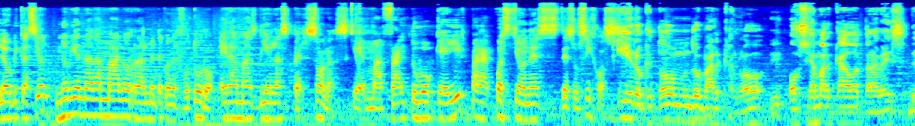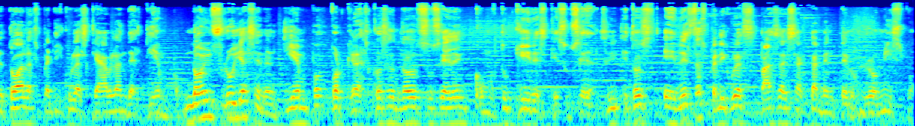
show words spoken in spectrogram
la ubicación, no había nada malo realmente con el futuro. Era más bien las personas que McFly tuvo que ir para cuestiones de sus hijos. Y es lo que todo el mundo marca, ¿no? O se ha marcado a través de todas las películas que hablan del tiempo. No influyas en el tiempo porque las cosas no suceden como tú quieres que sucedan. Entonces, en estas películas pasa exactamente lo, mismo.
